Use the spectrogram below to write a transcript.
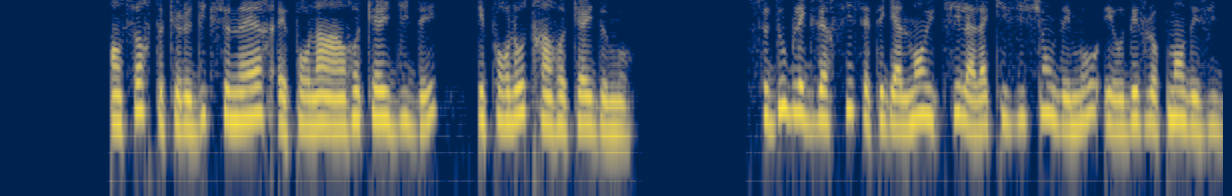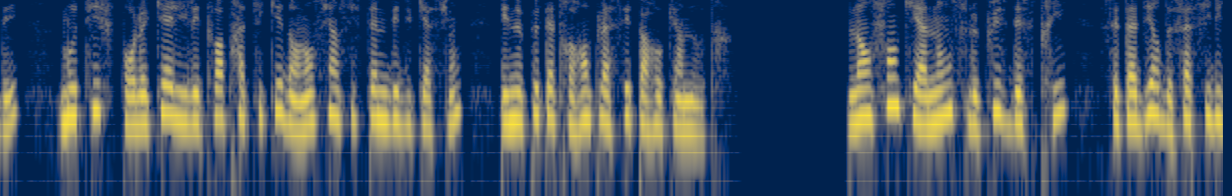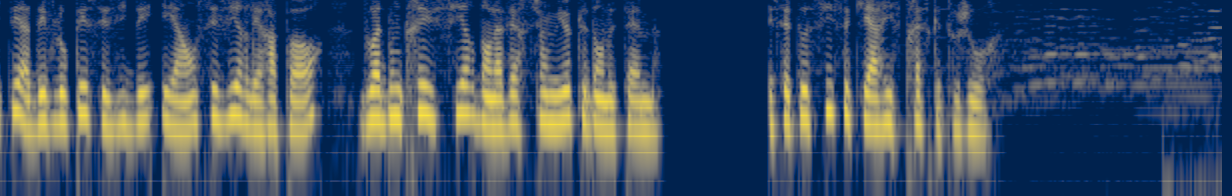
En sorte que le dictionnaire est pour l'un un recueil d'idées, et pour l'autre un recueil de mots. Ce double exercice est également utile à l'acquisition des mots et au développement des idées, motif pour lequel il est toi pratiqué dans l'ancien système d'éducation, et ne peut être remplacé par aucun autre. L'enfant qui annonce le plus d'esprit, c'est-à-dire de facilité à développer ses idées et à en saisir les rapports, doit donc réussir dans la version mieux que dans le thème. Et c'est aussi ce qui arrive presque toujours.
